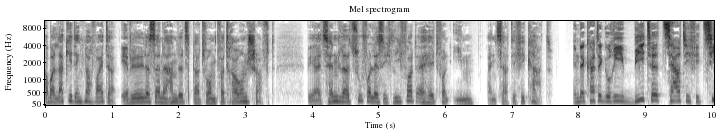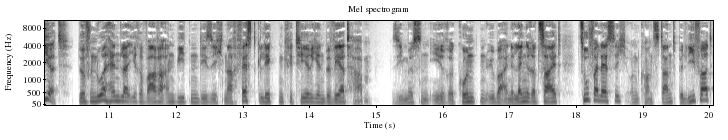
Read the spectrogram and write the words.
aber Lucky denkt noch weiter. Er will, dass seine Handelsplattform Vertrauen schafft. Wer als Händler zuverlässig liefert, erhält von ihm ein Zertifikat. In der Kategorie Biete zertifiziert dürfen nur Händler ihre Ware anbieten, die sich nach festgelegten Kriterien bewährt haben. Sie müssen ihre Kunden über eine längere Zeit zuverlässig und konstant beliefert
